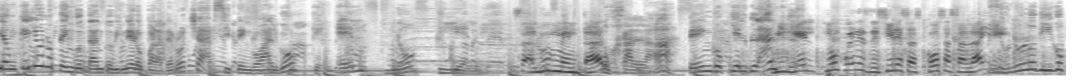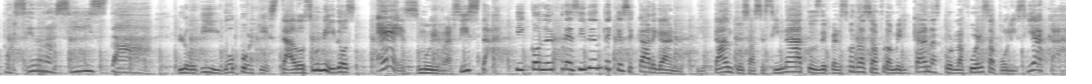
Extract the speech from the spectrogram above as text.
Y aunque yo no tengo tanto dinero para derrochar, sí tengo algo que él no tiene. ¿Salud mental? Ojalá, tengo piel blanca. Miguel, no puedes decir esas cosas al aire. Pero no lo digo por ser racista. Lo digo porque Estados Unidos es muy racista. Y con el presidente que se cargan y tantos asesinatos de personas afroamericanas por la fuerza policíaca,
